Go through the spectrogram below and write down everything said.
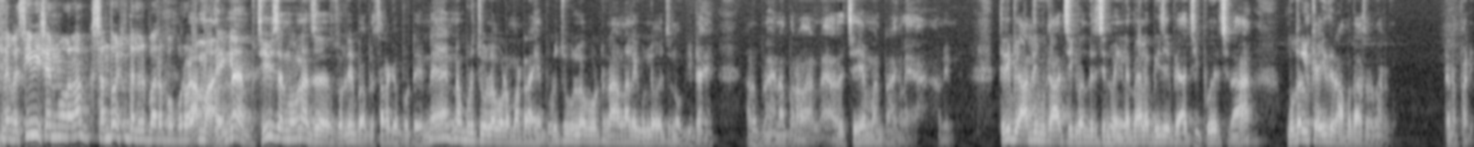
ஏன்னா இப்ப சி வி சண்முகம்லாம் சந்தோஷத்துல இருப்பாரு இப்போ ஒரு ஆமாம் என்ன சிவி சண்முகம்லாம் சொல்லியிருப்பாப்புல சரக்கை போட்டு. என்ன என்ன பிடிச்சி உள்ளே போட மாட்டாங்க பிடிச்சி உள்ளே போட்டு நாலு நாளைக்கு உள்ளே வச்சு நோக்கிட்டாங்க அனுப்புனாங்கன்னா பரவாயில்ல அதை செய்ய மாட்டாங்களே அப்படின்னு. திருப்பி அதிமுக ஆட்சிக்கு வந்துருச்சுன்னு வைங்களேன். மேலே பிஜேபி ஆட்சிக்கு போயிடுச்சுன்னா முதல் கைது ராமதாஸாக தான் இருக்கும் எடப்பாடி.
